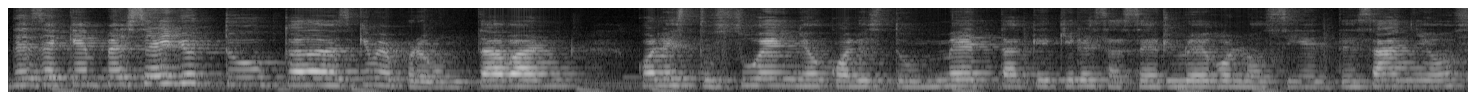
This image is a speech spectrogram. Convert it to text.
Desde que empecé YouTube, cada vez que me preguntaban cuál es tu sueño, cuál es tu meta, qué quieres hacer luego en los siguientes años.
